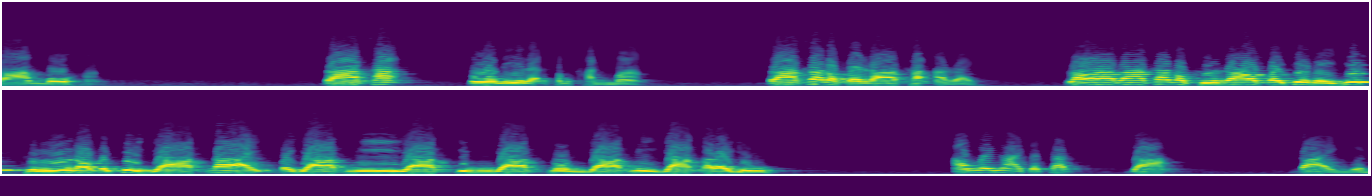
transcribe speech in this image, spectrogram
สามโมหะราคะตัวนี้แหละสำคัญมาก ราคะเราไปราคะอะไรเราราคะก็คือเราไปที่ได้ยึดถือเราไปที่อยากได้ ไปอยากมีอยากกินอยากนุ่น อยากนี่อยากอะไรอยู่ เอาง่ายๆชัดๆอยากได้เงิน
